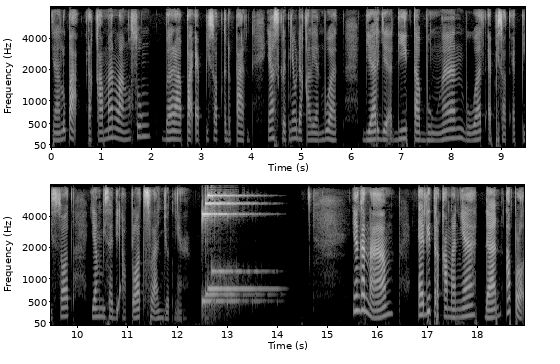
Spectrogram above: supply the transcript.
jangan lupa rekaman langsung berapa episode ke depan yang skripnya udah kalian buat biar jadi tabungan buat episode-episode yang bisa diupload selanjutnya. Yang keenam, edit rekamannya dan upload.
